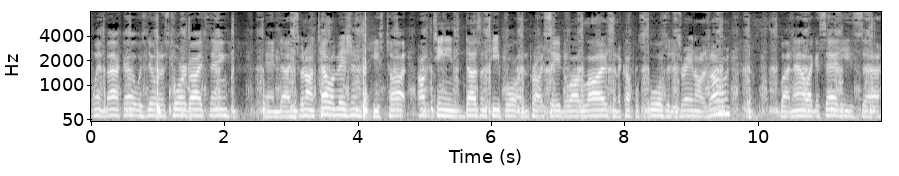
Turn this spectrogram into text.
went back out, was doing his tour guide thing, and uh, he's been on television. He's taught umpteen dozen people and probably saved a lot of lives in a couple schools that he's ran on his own. But now, like I said, he's uh,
